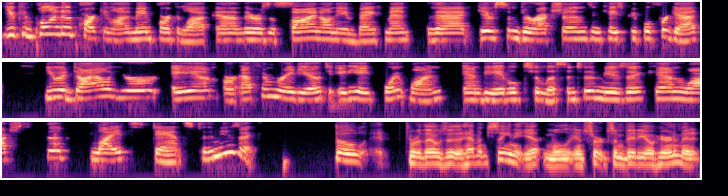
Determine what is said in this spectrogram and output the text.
you can pull into the parking lot, the main parking lot, and there's a sign on the embankment that gives some directions in case people forget you would dial your AM or FM radio to 88.1 and be able to listen to the music and watch the lights dance to the music. So, for those that haven't seen it yet, and we'll insert some video here in a minute,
